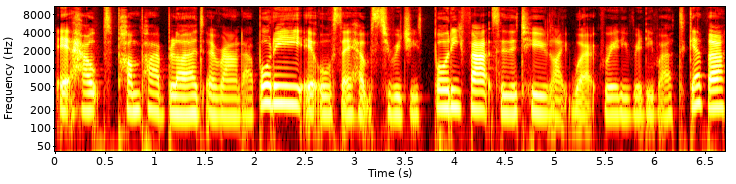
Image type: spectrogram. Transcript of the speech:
it helps pump our blood around our body. It also helps to reduce body fat. So the two like work really, really well together.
